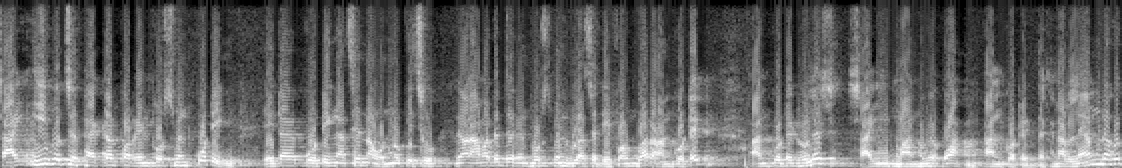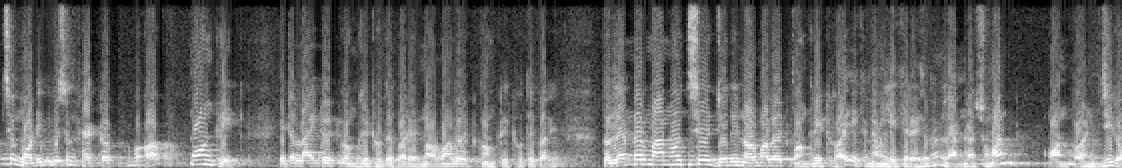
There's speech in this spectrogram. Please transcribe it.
সাই ই হচ্ছে ফ্যাক্টর ফর রেনফোর্সমেন্ট কোটিং এটা কোটিং আছে না অন্য কিছু? যেমন আমাদের যে রেনফোর্সমেন্টগুলো আছে ডিফর্ম বার আনকোটেড আনকোটেড হলে সাই ই মান হবে ওয়ান আনকোটেড দেখেন, আর ল্যামডা হচ্ছে মডিফিকেশন ফ্যাক্টর অফ কংক্রিট এটা লাইট ওয়েট কংক্রিট হতে পারে নর্মাল ওয়েট কংক্রিট হতে পারে। তো ল্যামডার মান হচ্ছে যদি নর্মাল ওয়েট কংক্রিট হয়, এখানে আমি লিখে রেখেছিলাম ল্যামডা সমান ওয়ান পয়েন্ট জিরো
